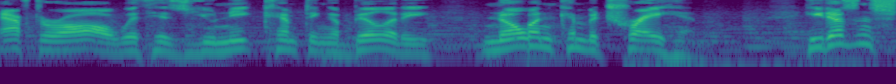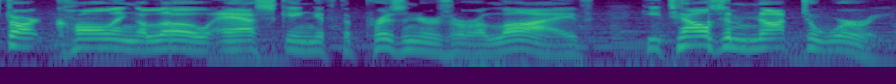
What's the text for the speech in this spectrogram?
After all, with his unique tempting ability, no one can betray him. He doesn't start calling Alo asking if the prisoners are alive, he tells him not to worry.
